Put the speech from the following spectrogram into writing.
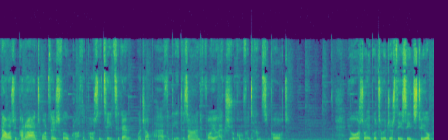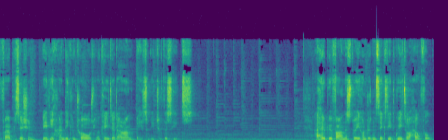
Now as we pan around towards those full cloth upholstered seats again, which are perfectly designed for your extra comfort and support. You're also able to adjust these seats to your preferred position via the handy controls located around the base of each of the seats. I hope you found this 360 degree tour helpful.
